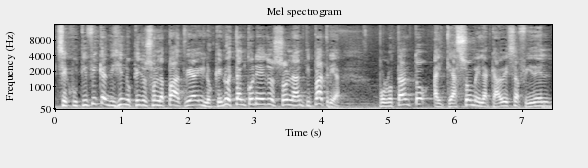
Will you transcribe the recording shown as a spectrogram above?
Se justifican diciendo que ellos son la patria y los que no están con ellos son la antipatria. Por lo tanto, al que asome la cabeza Fidel,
